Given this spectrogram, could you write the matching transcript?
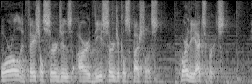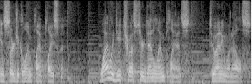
Oral and facial surgeons are the surgical specialists who are the experts in surgical implant placement. Why would you trust your dental implants to anyone else?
